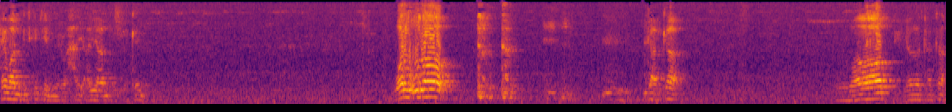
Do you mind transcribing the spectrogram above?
hewan kecil-kecil, hai ayam dan sebagainya. Wal ghurab. Kakak ghurab. Ya kakak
